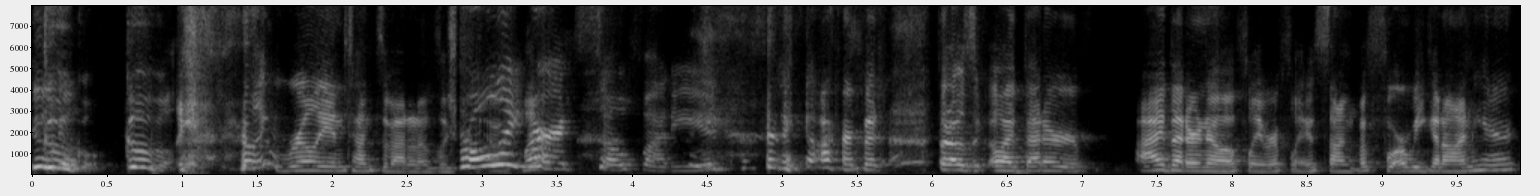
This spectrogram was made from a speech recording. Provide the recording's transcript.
Google. Google, Google. they're like really intense about it. I was like, Trolling what? her, it's so funny. they are, but but I was like, oh, I better. I better know a Flavor Flav song before we get on here,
